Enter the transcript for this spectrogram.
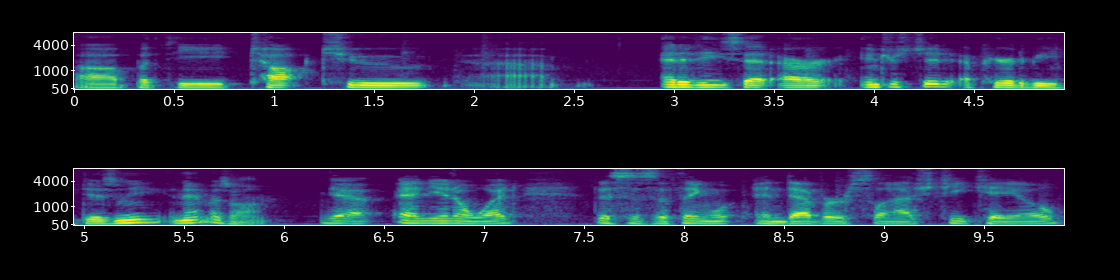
Uh, but the top two uh, entities that are interested appear to be Disney and Amazon. Yeah, and you know what? This is the thing. Endeavor slash TKO,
